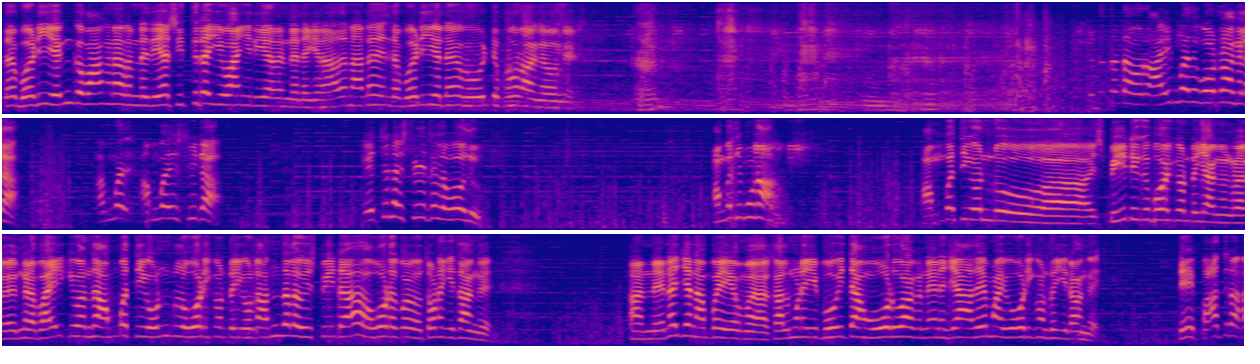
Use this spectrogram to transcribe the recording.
இந்த படி எங்கே வாங்கினாருன்றதையா சித்திரைக்கு வாங்கிருக்காருன்னு நினைக்கிறேன். அதனால இந்த படியில் விட்டு போகிறாங்க அவங்க. கிட்டத்தட்ட ஒரு ஐம்பது ஓட்டுறாங்களா ஐம்பது ஐம்பது ஸ்பீடா எத்தனை ஸ்பீடில் போகுது? ஐம்பத்தி மூணா? ஐம்பத்தி ஒன்று ஸ்பீடுக்கு போய் கொண்டிருக்காங்க எங்களை பைக்கு வந்து ஐம்பத்தி ஒன்றில் ஓடிக்கொண்டிருக்கோம் அந்த அளவு ஸ்பீடாக ஓட தொடங்கிட்டாங்க. நான் நினைச்சேன் நான் கல்முனைக்கு போய் தான் ஓடுவாங்கன்னு நினைச்சேன். அதே மாதிரி ஓடிக்கொண்டிருக்கிறாங்க. டேய் பாத்துடா.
